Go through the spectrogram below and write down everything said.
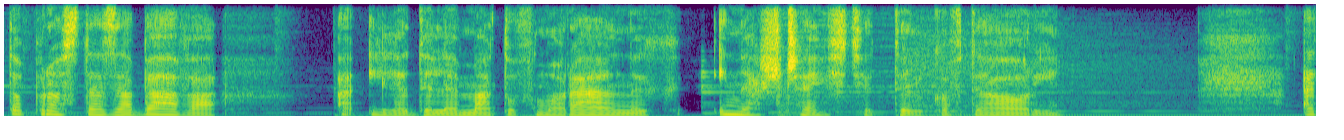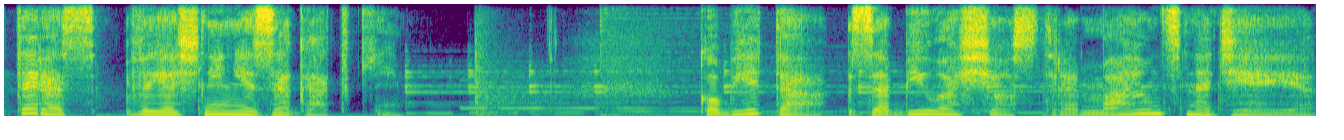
To prosta zabawa, a ile dylematów moralnych i na szczęście tylko w teorii. A teraz wyjaśnienie zagadki. Kobieta zabiła siostrę, mając nadzieję,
